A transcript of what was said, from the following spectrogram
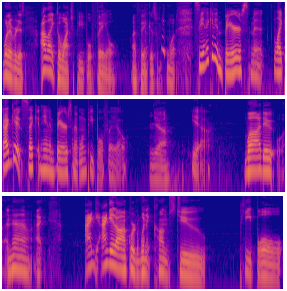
whatever it is. I like to watch people fail. I think is what. See, I get embarrassment. Like I get secondhand embarrassment when people fail. Yeah. Yeah. Well, I do. No, I, I, I get awkward when it comes to people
